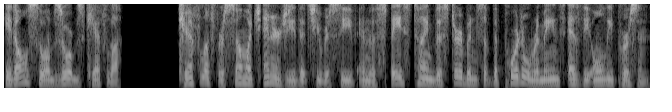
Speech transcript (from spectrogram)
it also absorbs Kefla. Kefla for so much energy that she receive and the space-time disturbance of the portal remains as the only person.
